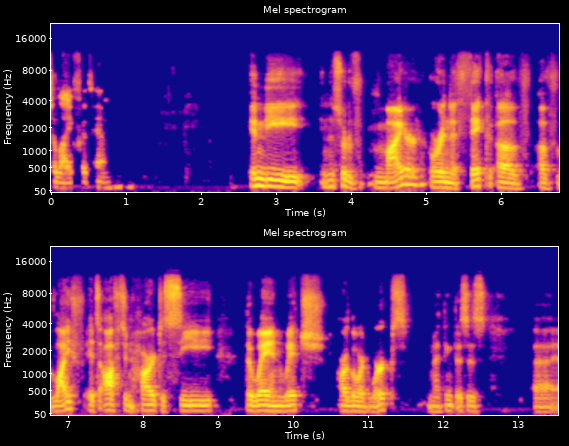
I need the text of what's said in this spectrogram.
to life with him. In the in the sort of mire or in the thick of of life, it's often hard to see the way in which our Lord works. And I think this is, uh,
